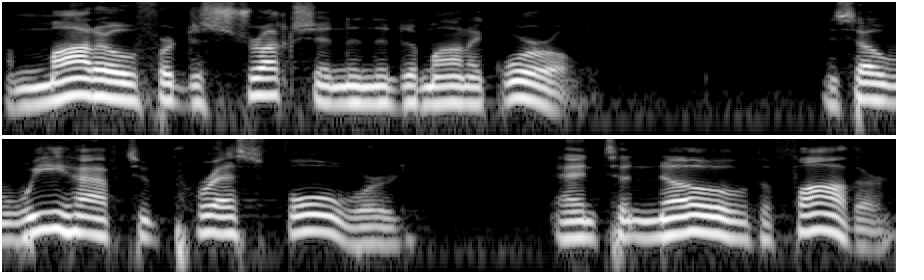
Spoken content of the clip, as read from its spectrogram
a motto for destruction in the demonic world. And so we have to press forward and to know the Father.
